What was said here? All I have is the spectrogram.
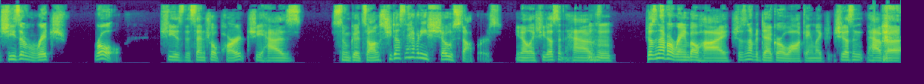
She's a rich role. She is the central part. She has some good songs. She doesn't have any showstoppers. You know, like she doesn't have Mhm. she doesn't have a Rainbow High. She doesn't have a Dead Girl Walking. Like she doesn't have a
